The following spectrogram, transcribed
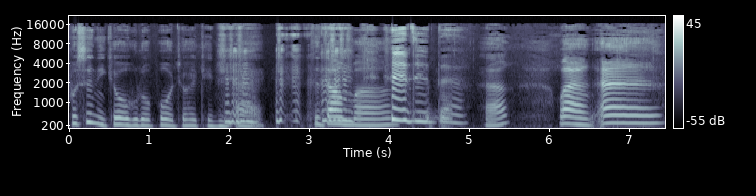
不是你给我胡萝卜，我就会给你爱，知道吗？知道。好，晚安。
